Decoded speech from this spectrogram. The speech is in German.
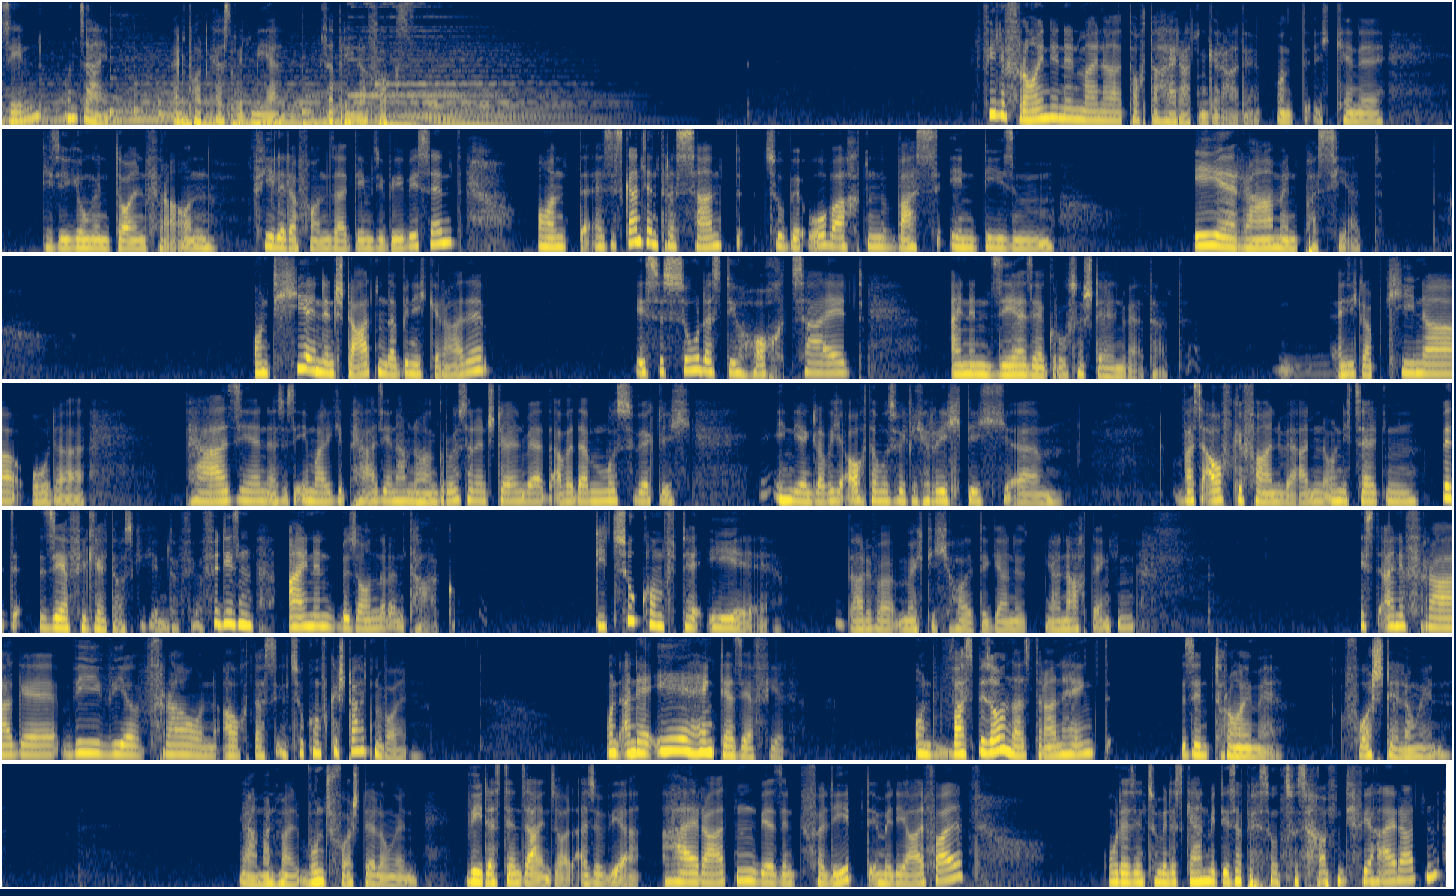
Sinn und Sein. Ein Podcast mit mir, Sabrina Fox. Viele Freundinnen meiner Tochter heiraten gerade und ich kenne diese jungen, tollen Frauen, viele davon seitdem sie Babys sind. Und es ist ganz interessant zu beobachten, was in diesem Eherahmen passiert. Und hier in den Staaten, da bin ich gerade, ist es so, dass die Hochzeit einen sehr, sehr großen Stellenwert hat. Also ich glaube, China oder Persien, also das ehemalige Persien, haben noch einen größeren Stellenwert, aber da muss wirklich, Indien glaube ich auch, da muss wirklich richtig ähm, was aufgefahren werden und nicht selten wird sehr viel Geld ausgegeben dafür, für diesen einen besonderen Tag. Die Zukunft der Ehe, darüber möchte ich heute gerne ja, nachdenken, ist eine Frage, wie wir Frauen auch das in Zukunft gestalten wollen. Und an der Ehe hängt ja sehr viel. Und was besonders dran hängt, sind Träume, Vorstellungen. Ja, manchmal Wunschvorstellungen, wie das denn sein soll. Also wir heiraten, wir sind verliebt im Idealfall oder sind zumindest gern mit dieser Person zusammen, die wir heiraten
